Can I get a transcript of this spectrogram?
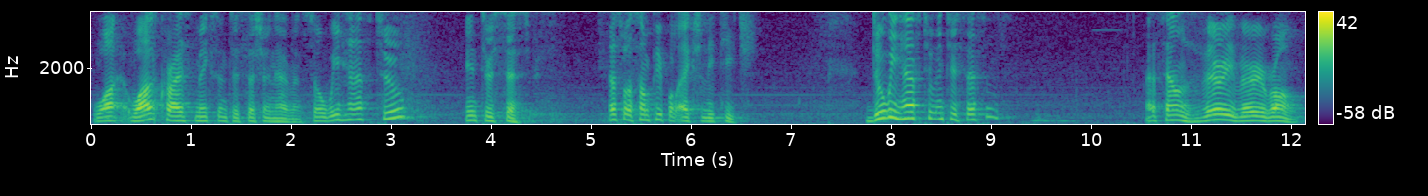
while Christ makes intercession in heaven. So we have two intercessors. That's what some people actually teach. Do we have two intercessors? That sounds very, very wrong.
